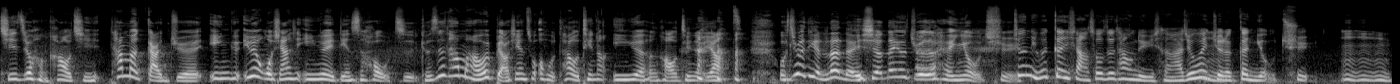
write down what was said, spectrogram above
其实就很好奇，他们感觉音乐，因为我相信音乐一定是后置，可是他们还会表现出哦，他有听到音乐很好听的样子，我就有点愣了一下，但又觉得很有趣，就你会更享受这趟旅程啊，就会觉得更有趣。嗯嗯嗯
